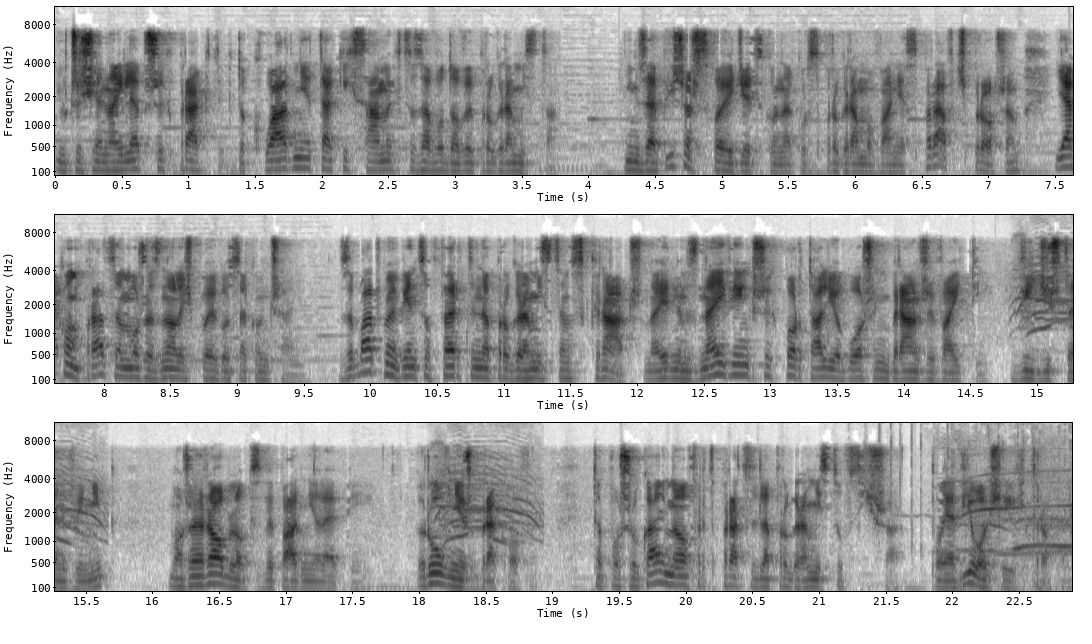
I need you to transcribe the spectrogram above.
i uczy się najlepszych praktyk, dokładnie takich samych co zawodowy programista. Nim zapiszesz swoje dziecko na kurs programowania, sprawdź proszę, jaką pracę może znaleźć po jego zakończeniu. Zobaczmy więc oferty na programistę Scratch na jednym z największych portali ogłoszeń branży w IT. Widzisz ten wynik? Może Roblox wypadnie lepiej. Również brakowy. To poszukajmy ofert pracy dla programistów C Sharp. Pojawiło się ich trochę.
